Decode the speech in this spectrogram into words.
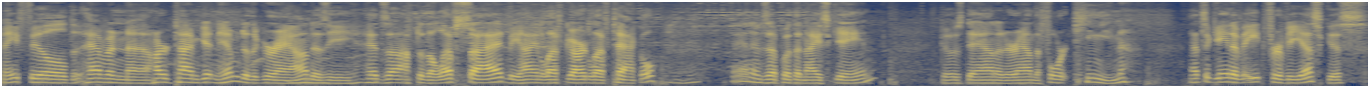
Mayfield having a hard time getting him to the ground as he heads off to the left side behind left guard, left tackle, mm-hmm. and ends up with a nice gain. Goes down at around the 14. That's a gain of eight for Viescas.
